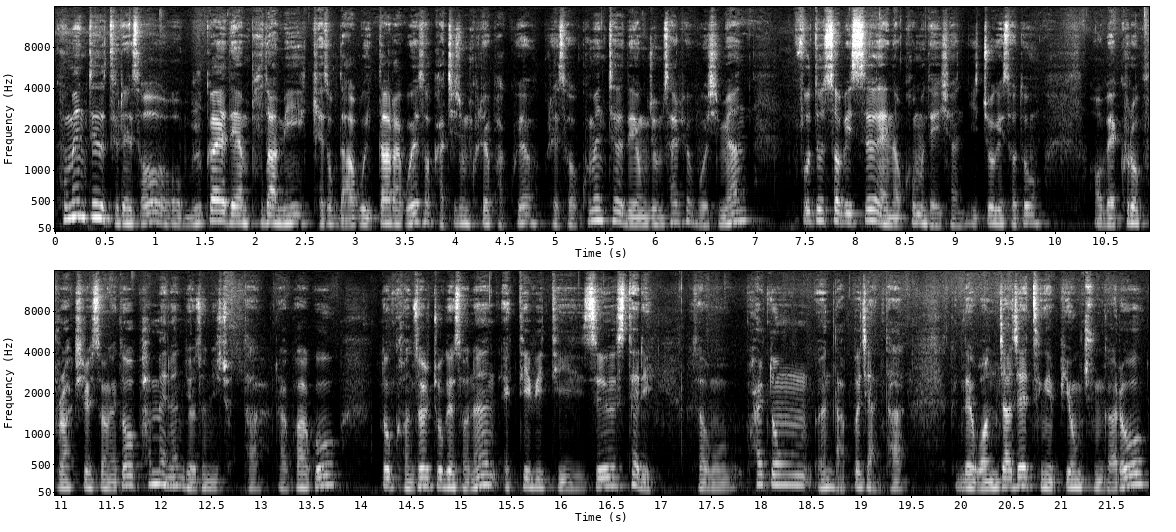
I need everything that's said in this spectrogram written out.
코멘트들에서 어, 물가에 대한 부담이 계속 나오고 있다라고 해서 같이 좀 그려봤고요. 그래서 코멘트 내용 좀 살펴보시면 푸드 서비스 앤 어코모데이션 이쪽에서도 어, 매크로 불확실성에도 판매는 여전히 좋다라고 하고 또 건설 쪽에서는 액티비티즈 스테디 그래서 뭐 활동은 나쁘지 않다. 근데 원자재 등의 비용 증가로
